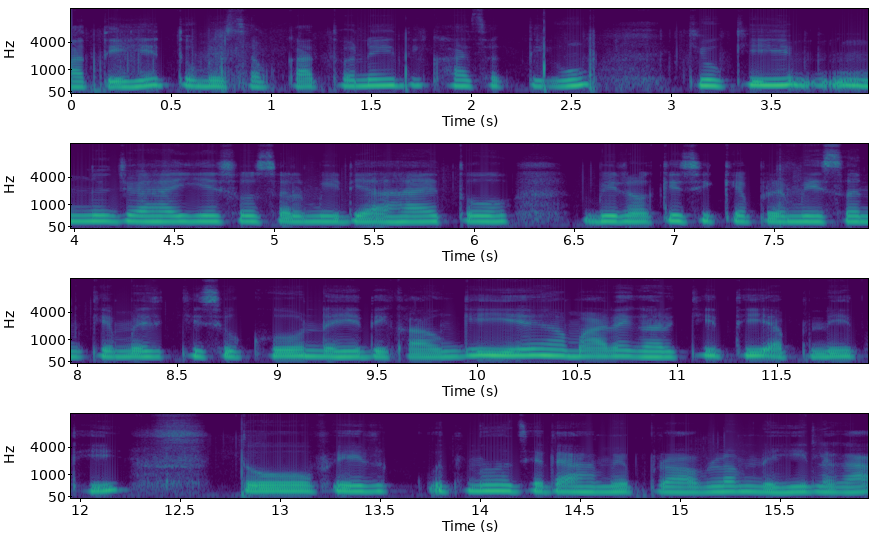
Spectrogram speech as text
आते हैं तो मैं सबका तो नहीं दिखा सकती हूँ। क्योंकि जो है ये सोशल मीडिया है तो बिना किसी के परमिशन के मैं किसी को नहीं दिखाऊँगी। ये हमारे घर की थी अपनी थी तो फिर उतना ज़्यादा हमें प्रॉब्लम नहीं लगा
